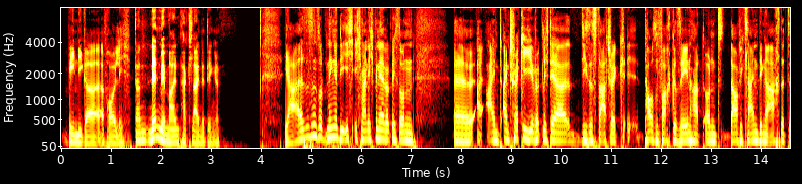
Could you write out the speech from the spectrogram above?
weniger erfreulich. Dann nenn mir mal ein paar kleine Dinge. Ja, also es sind so Dinge, die ich, ich meine, ich bin ja wirklich so ein, äh, ein, ein Trekkie, wirklich, der dieses Star Trek tausendfach gesehen hat und da auf die kleinen Dinge achtet,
